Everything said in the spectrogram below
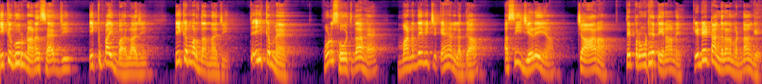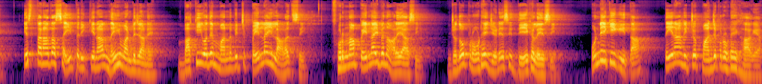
ਇੱਕ ਗੁਰੂ ਨਾਨਕ ਸਾਹਿਬ ਜੀ ਇੱਕ ਭਾਈ ਬਾਲਾ ਜੀ, ਇੱਕ ਮਰਦਾਨਾ ਜੀ ਤੇ ਇੱਕ ਮੈਂ। ਹੁਣ ਸੋਚਦਾ ਹੈ, ਮਨ ਦੇ ਵਿੱਚ ਕਹਿਣ ਲੱਗਾ, ਅਸੀਂ ਜਿਹੜੇ ਆ, ਚਾਰ ਆ ਤੇ ਪਰੌਂਠੇ 13 ਨੇ, ਕਿਹੜੇ ਢੰਗ ਨਾਲ ਵੰਡਾਂਗੇ? ਇਸ ਤਰ੍ਹਾਂ ਤਾਂ ਸਹੀ ਤਰੀਕੇ ਨਾਲ ਨਹੀਂ ਵੰਡ ਜਾਣੇ। ਬਾਕੀ ਉਹਦੇ ਮਨ ਵਿੱਚ ਪਹਿਲਾਂ ਹੀ ਲਾਲਚ ਸੀ, ਫੁਰਨਾ ਪਹਿਲਾਂ ਹੀ ਬਣਾ ਲਿਆ ਸੀ। ਜਦੋਂ ਪਰੌਂਠੇ ਜਿਹੜੇ ਸੀ, ਦੇਖ ਲਏ ਸੀ। ਉਹਨੇ ਕੀ ਕੀਤਾ? 13 ਵਿੱਚੋਂ 5 ਪਰੌਂਠੇ ਖਾ ਗਿਆ।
